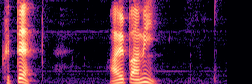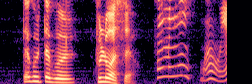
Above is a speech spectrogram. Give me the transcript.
그때 알밤이 떼굴떼굴 굴러왔어요. 할머니, 뭐 왜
